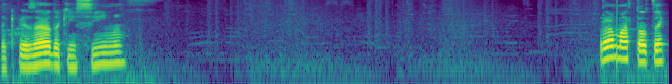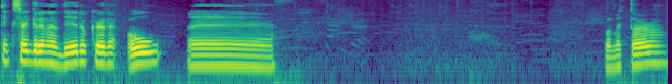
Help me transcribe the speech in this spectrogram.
Tanque pesado aqui em cima. Pra matar o tanque tem que ser granadeiro, cara. Ou... É... Planetar.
